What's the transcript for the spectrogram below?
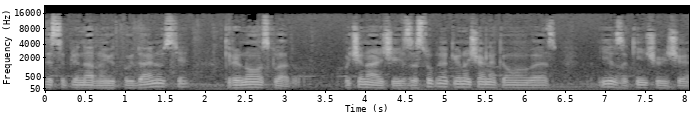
дисциплінарної відповідальності керівного складу, починаючи із заступників начальника МВС і закінчуючи е,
